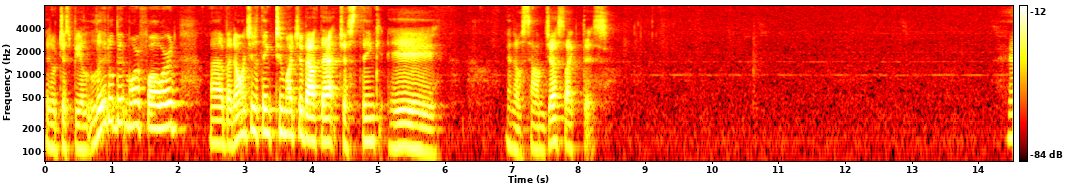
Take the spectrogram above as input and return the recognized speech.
It'll just be a little bit more forward uh, but I don't want you to think too much about that. Just think A. And it'll sound just like this. And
